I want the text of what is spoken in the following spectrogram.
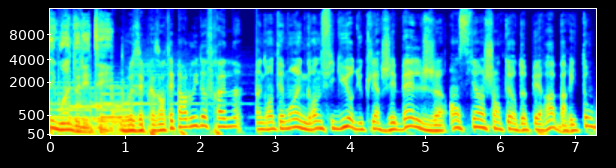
témoin de l'été. Vous est présenté par Louis Dauphren. Un grand témoin, une grande figure du clergé belge, ancien chanteur d'opéra, baryton,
